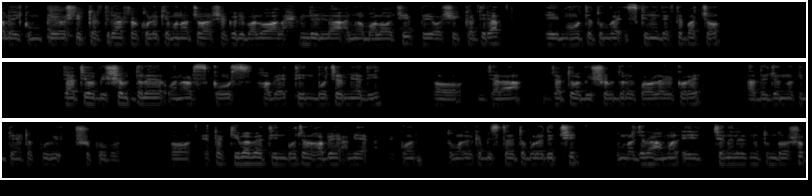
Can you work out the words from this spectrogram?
আলাইকুম, প্রিয় শিক্ষার্থীরা। সকলে কেমন আছো? আশা করি ভালো। আলহামদুলিল্লাহ, আমিও ভালো আছি। প্রিয় শিক্ষার্থীরা, এই মুহূর্তে তোমরা স্ক্রিনে দেখতে পাচ্ছ, জাতীয় বিশ্ববিদ্যালয়ে অনার্স কোর্স হবে তিন বছর মেয়াদি। তো যারা জাতীয় বিশ্ববিদ্যালয়ে পড়ালেখা করে, তাদের জন্য কিন্তু এটা খুবই সুখবর। তো এটা কীভাবে তিন বছর হবে, আমি এখন তোমাদেরকে বিস্তারিত বলে দিচ্ছি। তোমরা যারা আমার এই চ্যানেলের নতুন দর্শক,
